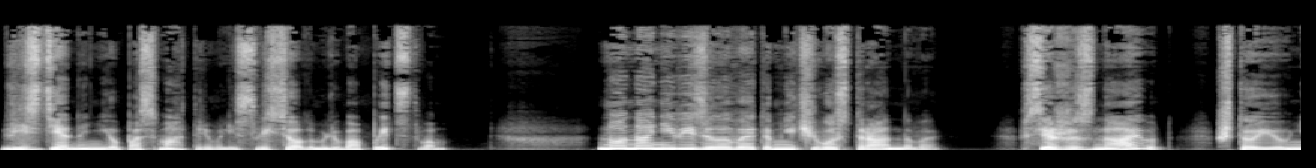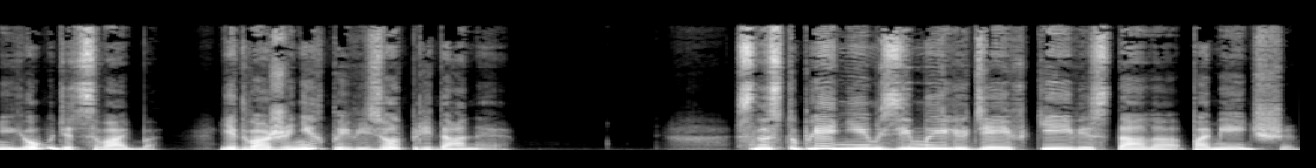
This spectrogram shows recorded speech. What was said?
Везде на нее посматривали с веселым любопытством, но она не видела в этом ничего странного. Все же знают, что и у нее будет свадьба, едва жених привезет приданое. С наступлением зимы людей в Киеве стало поменьше.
